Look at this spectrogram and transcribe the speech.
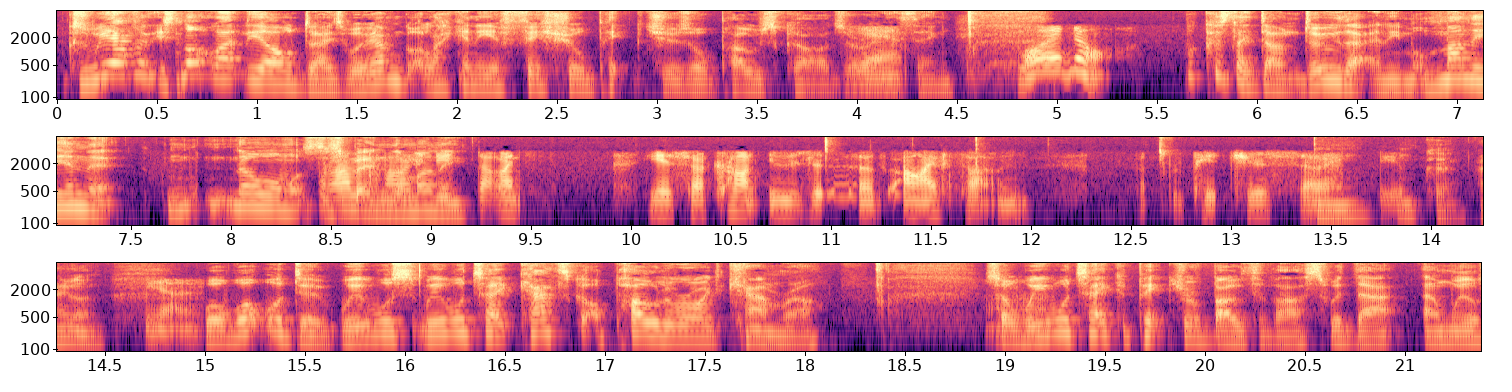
because we haven't, it's not like the old days where we haven't got like any official pictures or postcards or Yeah. anything. Why not? Because they don't do that anymore. Money, in it? No one wants to I'm spend the money. dying- Yes, I can't use an uh, iPhone for pictures, so mm, Okay, hang on. Yeah. Well, what we'll do, we will we will take. Kath's got a Polaroid camera, so we uh-huh. will take a picture of both of us with that, and we'll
